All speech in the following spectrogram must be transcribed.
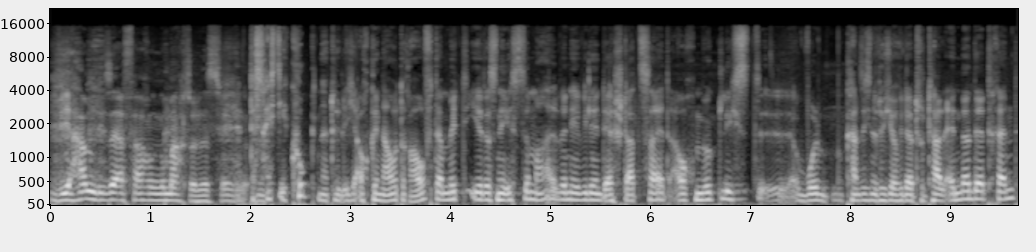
wir haben diese Erfahrung gemacht und deswegen. Das heißt, ihr guckt natürlich auch genau drauf, damit ihr das nächste Mal, wenn ihr wieder in der Stadt seid, auch möglichst, äh, obwohl kann sich natürlich auch wieder total ändern, der Trend,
